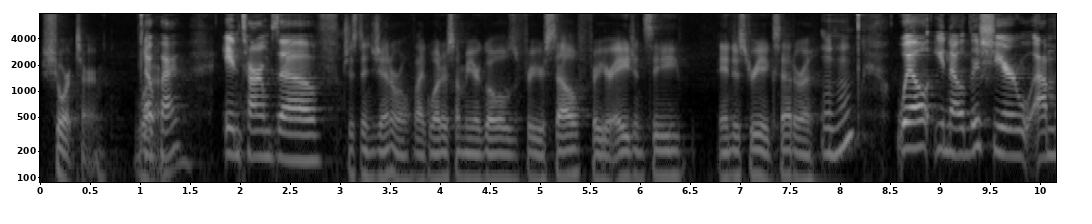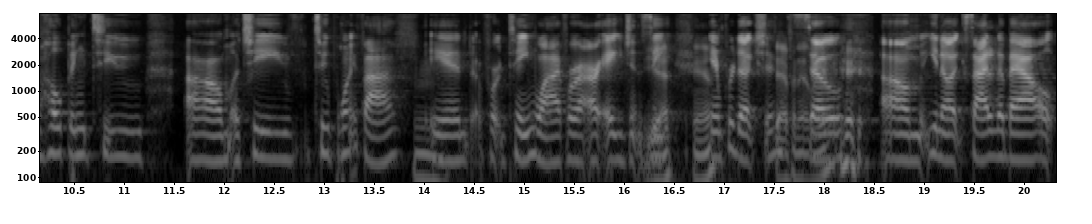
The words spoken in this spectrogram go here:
Short term. What are- Okay. In terms of just in general, like what are some of your goals for yourself, for your agency, industry, etc. Mm-hmm. Well, you know, this year I'm hoping to um, achieve 2.5 and for team wide for our agency. Yeah, yeah. in production. Definitely. So, um, you know, excited about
